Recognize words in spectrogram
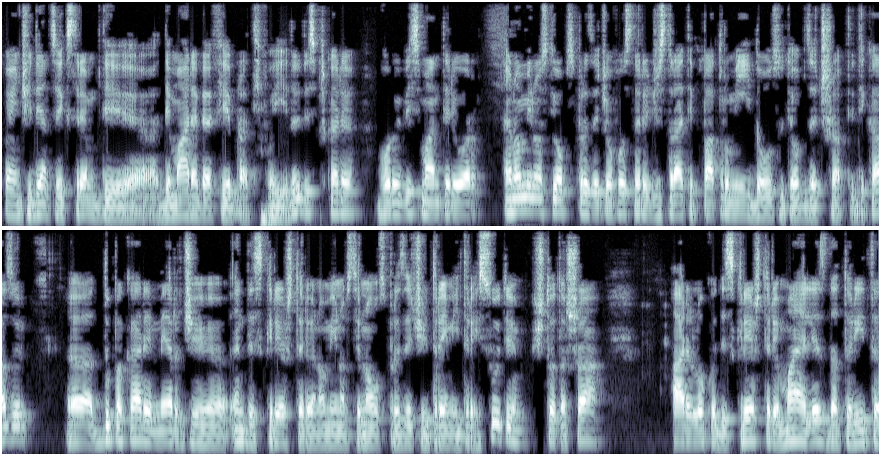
o incidență extrem de, de mare avea febra tifoidă, despre care vorbisem anterior. În 1918 au fost înregistrate 4287 de cazuri, uh, după care merge în descreștere în 1919 3300 și tot așa are loc o descreștere, mai ales datorită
